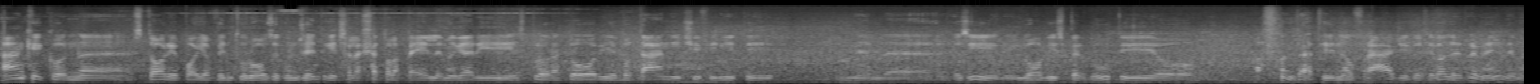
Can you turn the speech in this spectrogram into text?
anche con eh, storie poi avventurose, con gente che ci ha lasciato la pelle, magari esploratori e botanici finiti nel, così, nei luoghi sperduti o affondati in naufragi, queste cose tremende, ma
